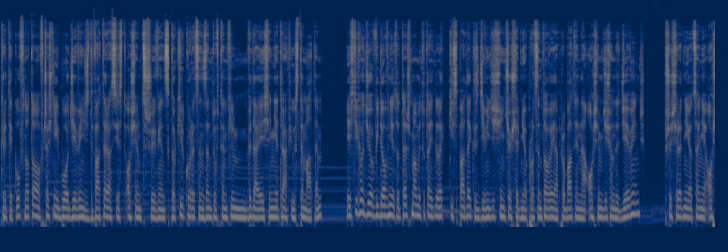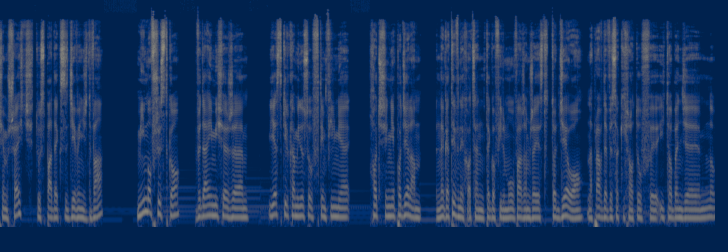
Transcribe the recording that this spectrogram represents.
krytyków, no to wcześniej było 9.2, teraz jest 8.3, więc do kilku recenzentów ten film wydaje się nie trafił z tematem. Jeśli chodzi o widownię, to też mamy tutaj lekki spadek z 97% aprobaty na 89, przy średniej ocenie 8,6, tu spadek z 9,2. Mimo wszystko, wydaje mi się, że jest kilka minusów w tym filmie, choć nie podzielam negatywnych ocen tego filmu. Uważam, że jest to dzieło naprawdę wysokich lotów y, i to będzie, no,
